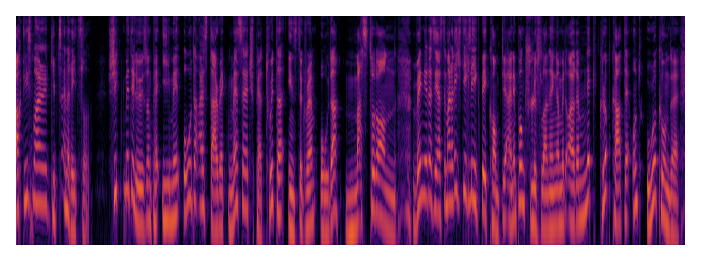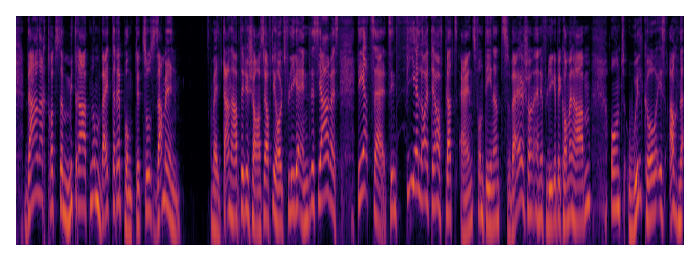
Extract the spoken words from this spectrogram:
Auch diesmal gibt's ein Rätsel. Schickt mir die Lösung per E-Mail oder als Direct Message per Twitter, Instagram oder Mastodon. Wenn ihr das erste Mal richtig liegt, bekommt ihr einen Punkt Schlüsselanhänger mit eurem Nick, Clubkarte und Urkunde. Danach trotzdem mitraten, um weitere Punkte zu sammeln. Weil dann habt ihr die Chance auf die Holzfliege Ende des Jahres. Derzeit sind vier Leute auf Platz 1, von denen zwei schon eine Fliege bekommen haben. Und Wilco ist auch nur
